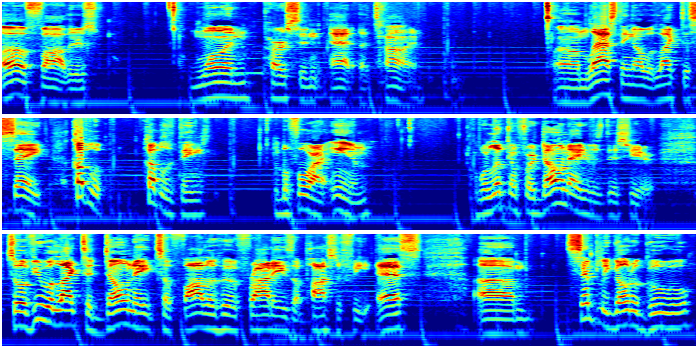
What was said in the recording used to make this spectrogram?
of fathers one person at a time. Um, last thing I would like to say, a couple of couple of things before I end. We're looking for donators this year. So if you would like to donate to Fatherhood Fridays apostrophe S, um, simply go to Google,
